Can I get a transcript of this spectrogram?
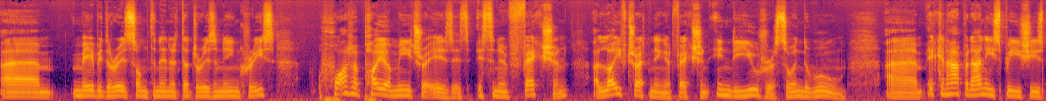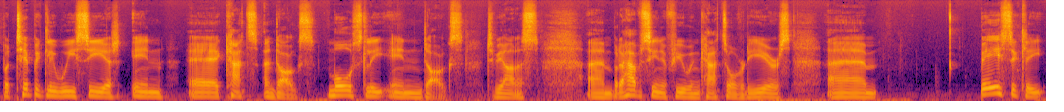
Um, maybe there is something in it that there is an increase. What a pyometra is, is it's an infection, a life threatening infection in the uterus, so in the womb. Um, it can happen any species, but typically we see it in uh, cats and dogs, mostly in dogs, to be honest. Um, but I have seen a few in cats over the years. Um, basically,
